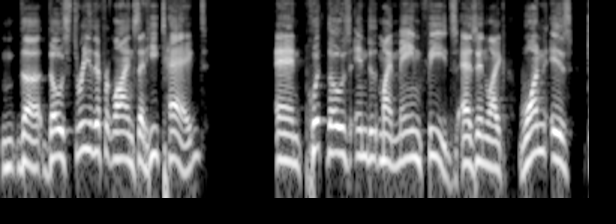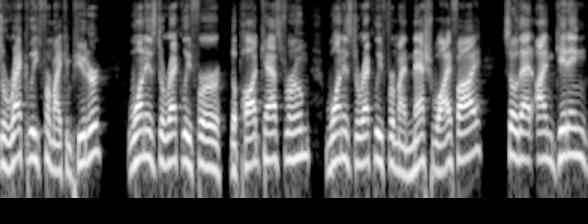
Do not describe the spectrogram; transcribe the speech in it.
the those three different lines that he tagged and put those into my main feeds as in like one is directly for my computer one is directly for the podcast room one is directly for my mesh wi-fi so that i'm getting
